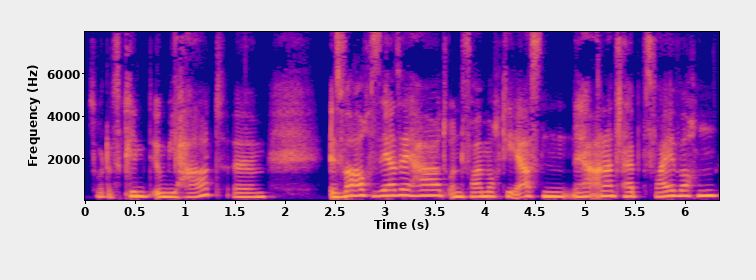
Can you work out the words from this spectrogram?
So, das klingt irgendwie hart. Ähm, es war auch sehr, sehr hart und vor allem auch die ersten ja, anderthalb, zwei Wochen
